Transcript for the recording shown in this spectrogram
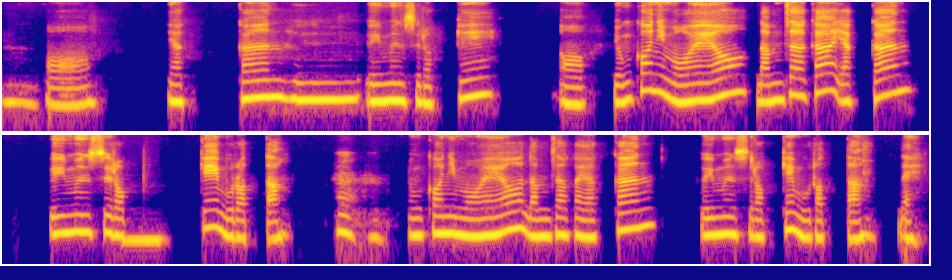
음, 어, 약간 의- 의문스럽게, 어, 용건이 뭐예요? 남자가 약간 의문스럽게 물었다. 용건이 뭐예요? 남자가 약간 의문스럽게 물었다. 네.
